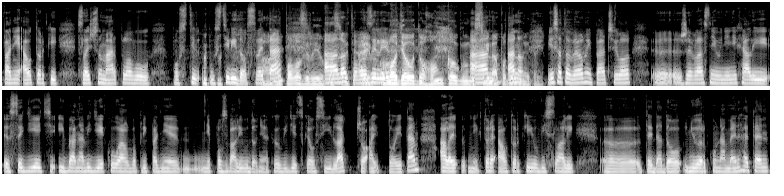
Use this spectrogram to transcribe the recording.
pani autorky Slečnú Marplovu pustili, pustili do sveta. Áno, povozili ju po áno, svete. Povozili aj loďou do Hongkongu, myslím, áno, a podobne. Áno. Mne sa to veľmi páčilo, e, že vlastne ju nenechali sedieť iba na vidieku alebo prípadne nepozvali ju do nejakého vidieckého sídla, čo aj to je tam, ale niektoré autorky ju vyslali e, teda do New Yorku na Manhattan, e,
